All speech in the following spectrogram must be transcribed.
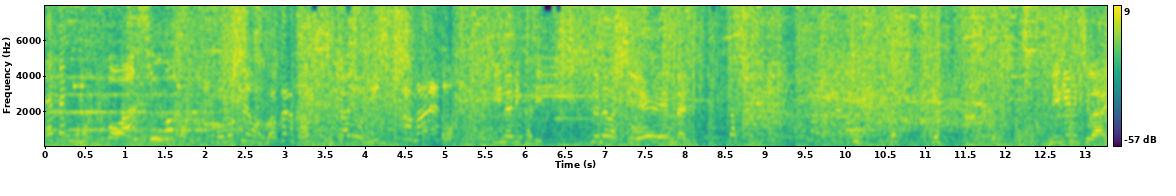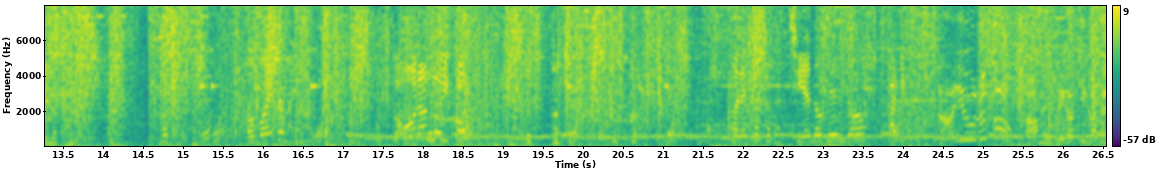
なたにご安心を。この剣はわかるか？い歌よ錦稲光。すなわち永遠なり。逃げ道はありません。覚えたわよ。ソーランの憩いこれこそが知恵の伝道あり左右ルコ雨描きがたし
